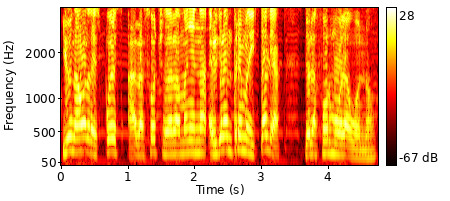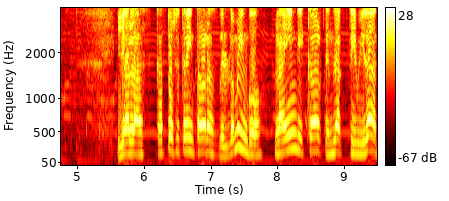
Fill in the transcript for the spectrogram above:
Y una hora después, a las 8 de la mañana, el Gran Premio de Italia de la Fórmula 1. Y a las 14.30 horas del domingo, la IndyCar tendrá actividad.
